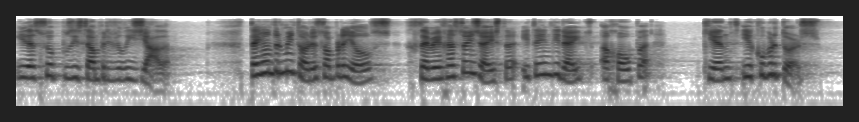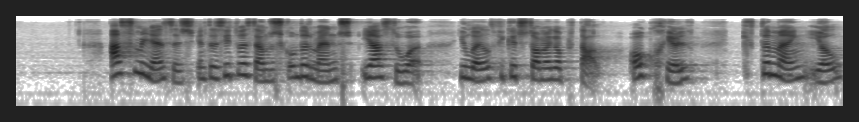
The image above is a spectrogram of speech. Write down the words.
e da sua posição privilegiada. Têm um dormitório só para eles, recebem rações extra e têm direito a roupa quente e a cobertores. Há semelhanças entre a situação dos condarmandos e a sua, e Leil fica de estômago apertado, ao ocorrer-lhe que também ele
